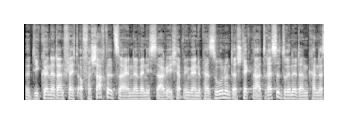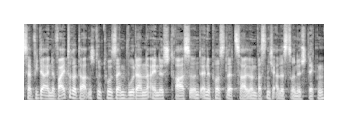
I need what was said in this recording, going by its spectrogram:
die können ja dann vielleicht auch verschachtelt sein. Ne? Wenn ich sage, ich habe irgendwie eine Person und da steckt eine Adresse drin, dann kann das ja wieder eine weitere Datenstruktur sein, wo dann eine Straße und eine Postleitzahl und was nicht alles drin stecken.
